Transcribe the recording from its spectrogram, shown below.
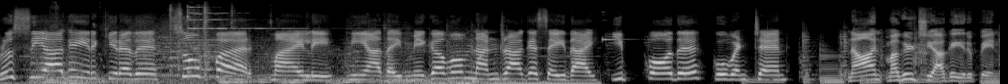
ருசியாக இருக்கிறது. சூப்பர். மைலி நீ அதை மிகவும் நன்றாக செய்தாய். இப்போது குவென்டென் நான் மகிழ்ச்சியாக இருப்பேன்.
